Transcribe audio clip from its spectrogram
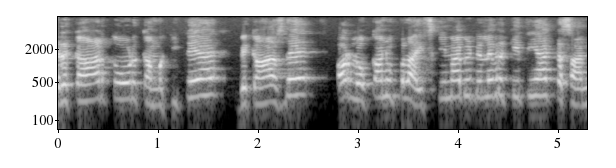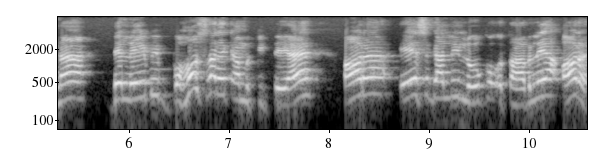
ਰਿਕਾਰਡ ਤੋੜ ਕੰਮ ਕੀਤੇ ਆ, ਵਿਕਾਸ ਦੇ, ਔਰ ਲੋਕਾਂ ਨੂੰ ਭਲਾਈ ਸਕੀਮਾਂ ਵੀ ਡਿਲੀਵਰ ਕੀਤੀਆਂ, ਕਿਸਾਨਾਂ ਦੇ ਲਈ ਵੀ ਬਹੁਤ ਸਾਰੇ ਕੰਮ ਕੀਤੇ ਆ, ਔਰ ਇਸ ਗੱਲ ਲਈ ਲੋਕ ਉਤਾਵਲੇ ਆ, ਔਰ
